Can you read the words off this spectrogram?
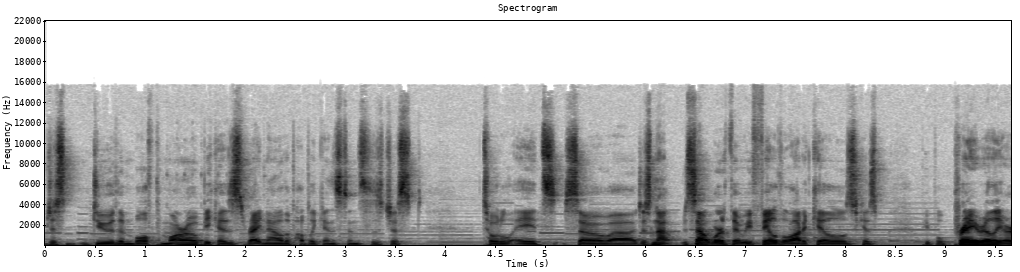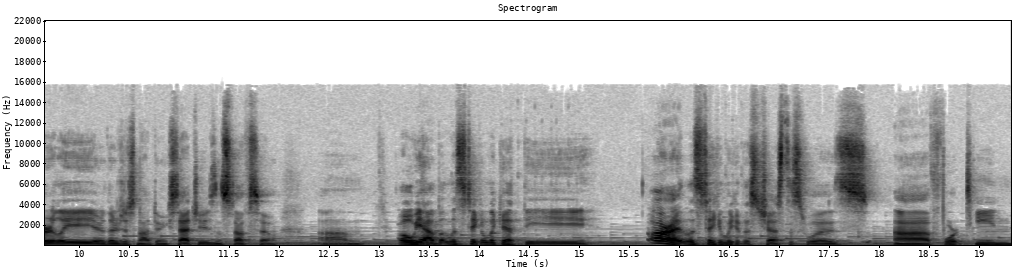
just do them both tomorrow because right now the public instance is just total AIDS. So uh, just not it's not worth it. We failed a lot of kills because people pray really early or they're just not doing statues and stuff. So um, oh yeah, but let's take a look at the. All right, let's take a look at this chest. This was uh, 14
